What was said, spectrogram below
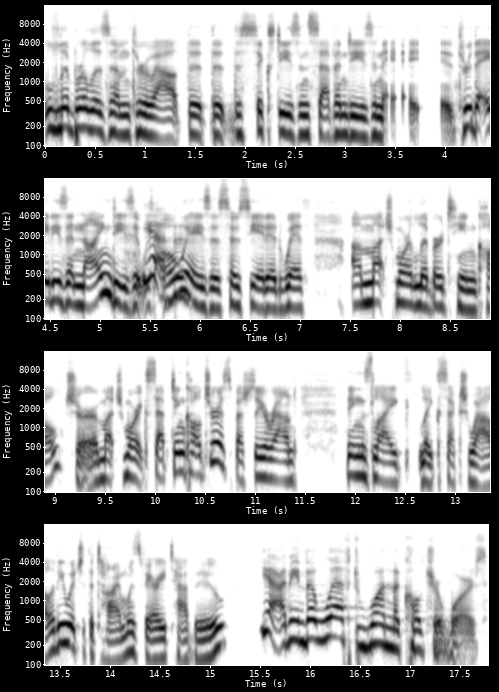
liberalism throughout the, the, the 60s and 70s and eh, eh, through the 80s and 90s, it was yeah, the, always associated with a much more libertine culture, a much more accepting culture, especially around things like like sexuality, which at the time was very taboo. Yeah, I mean, the left won the culture wars.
